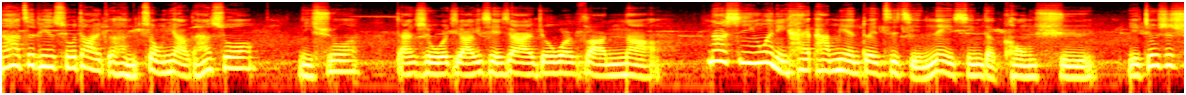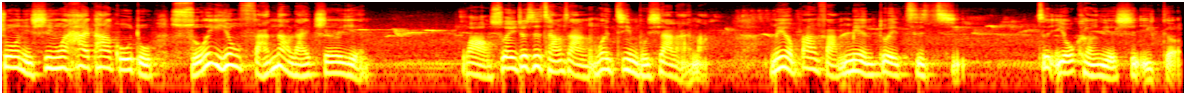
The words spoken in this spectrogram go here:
然后这边说到一个很重要的，他说：“你说，但是我只要一闲下来就会烦恼。”那是因为你害怕面对自己内心的空虚，也就是说，你是因为害怕孤独，所以用烦恼来遮掩。哇，所以就是常常会静不下来嘛，没有办法面对自己，这有可能也是一个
